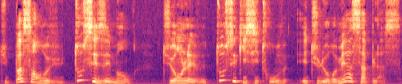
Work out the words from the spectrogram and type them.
tu passes en revue tous ces aimants, tu enlèves tout ce qui s'y trouve et tu le remets à sa place.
